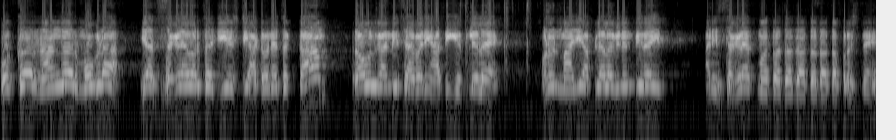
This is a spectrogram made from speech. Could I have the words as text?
वखर नांगर मोगडा या सगळ्यावरचा जीएसटी हटवण्याचं काम राहुल गांधी साहेबांनी हाती घेतलेलं आहे. म्हणून माझी आपल्याला विनंती राहील आणि सगळ्यात महत्त्वाचा जाता जाता प्रश्न आहे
